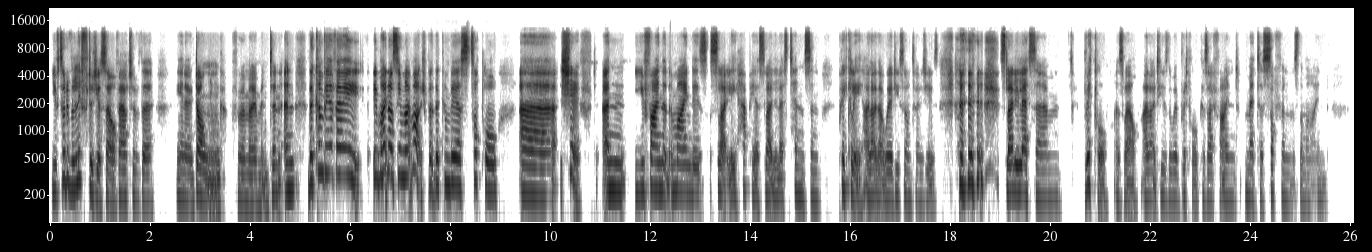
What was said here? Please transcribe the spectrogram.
You've sort of lifted yourself out of the, you know, dong for a moment. And and there can be a very, it might not seem like much, but there can be a subtle uh, shift. And you find that the mind is slightly happier slightly less tense and prickly. I like that word you sometimes use. Slightly less um, brittle as well. I like to use the word brittle because i find metta softens the mind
